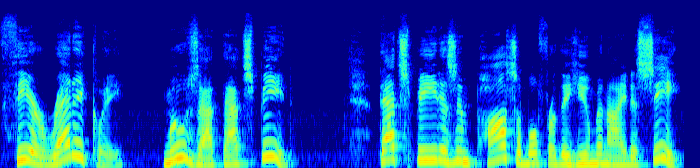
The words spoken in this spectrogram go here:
theoretically moves at that speed. That speed is impossible for the human eye to see.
